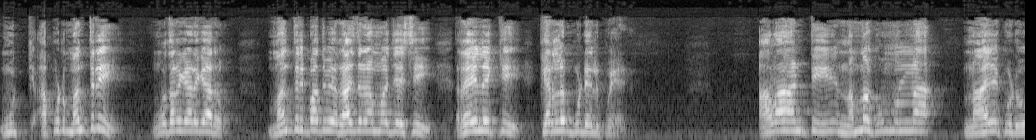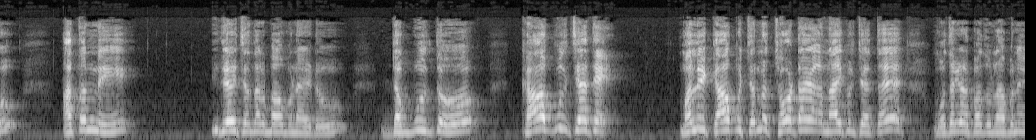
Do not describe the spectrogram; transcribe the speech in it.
ముఖ్య అప్పుడు మంత్రి ముద్రగడ గారు మంత్రి పదవి రాజీనామా చేసి రైలెక్కి కేరళంపూడి వెళ్ళిపోయాడు. అలాంటి నమ్మకం ఉన్న నాయకుడు అతన్ని ఇదే చంద్రబాబు నాయుడు డబ్బులతో కాపుల చేతే మళ్ళీ కాపు చిన్న చోట నాయకుల చేతే ముదగడ పద్మనాభని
